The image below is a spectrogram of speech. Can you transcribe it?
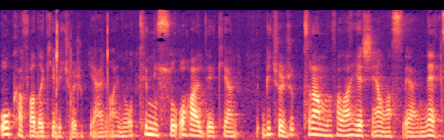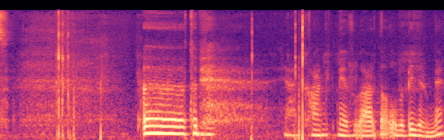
o kafadaki bir çocuk yani hani o timusu o haldeyken bir çocuk travma falan yaşayamaz yani net. Ee, tabii yani karmik mevzularda olabilir mi?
